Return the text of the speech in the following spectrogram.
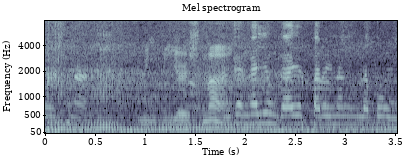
years na. 20 years na. Hanggang ngayon, gayat pa rin ng labong.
